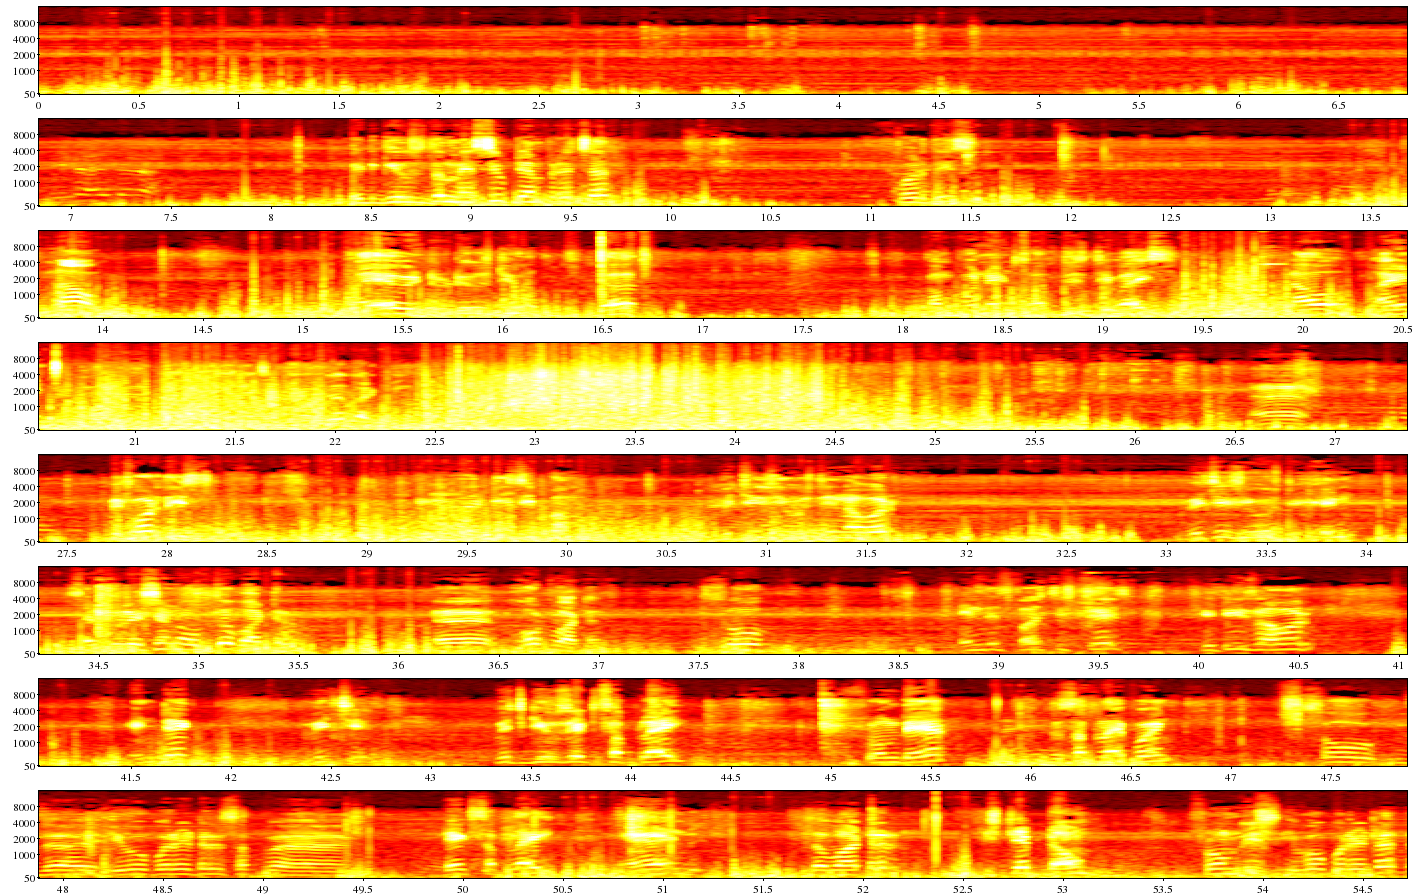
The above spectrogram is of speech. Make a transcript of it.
it gives the massive temperature for this now i have introduced you the this device. Now i introduce the working uh, before this it is a dc pump which is used in our which is used in circulation of the water uh, hot water. So in this first stage it is our intake which which gives it supply from there the supply point so the evaporator sup- uh, takes supply and the water step down from this evaporator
